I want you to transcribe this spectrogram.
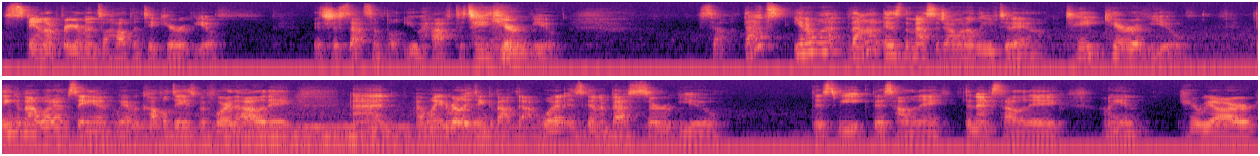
stand up for your mental health and take care of you. It's just that simple. You have to take care of you. So that's, you know what? That is the message I want to leave today on. Take care of you. Think about what I'm saying. We have a couple days before the holiday, and I want you to really think about that. What is going to best serve you this week, this holiday, the next holiday? I mean, here we are.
